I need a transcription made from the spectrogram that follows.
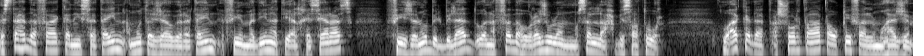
استهدف كنيستين متجاورتين في مدينة الخسيرس في جنوب البلاد ونفذه رجل مسلح بساطور. وأكدت الشرطة توقيف المهاجم.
